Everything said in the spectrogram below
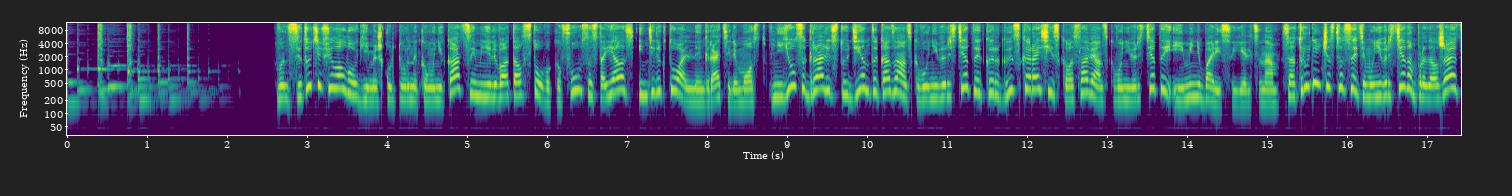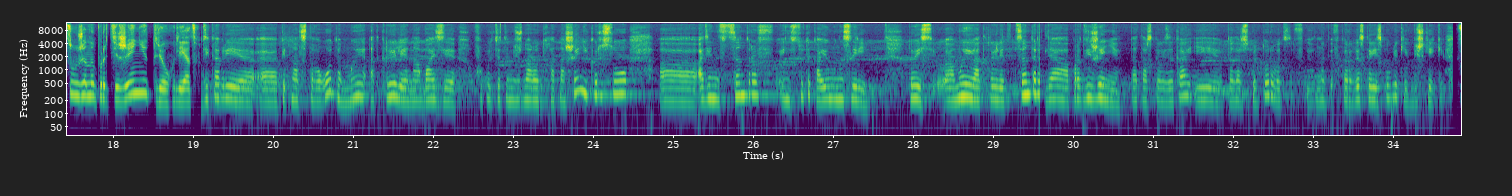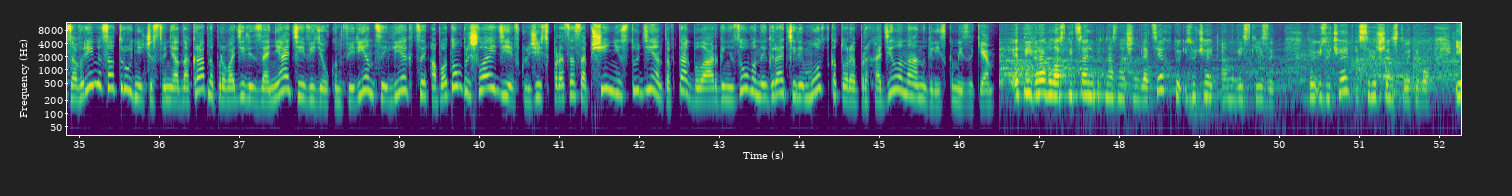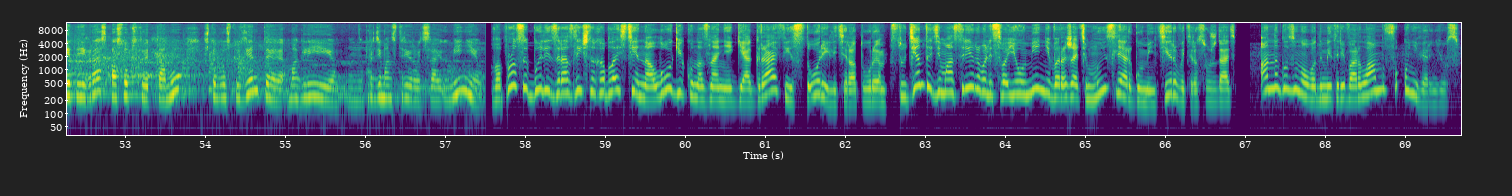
you В Институте филологии и межкультурной коммуникации имени Льва Толстого КФУ состоялась интеллектуальная игра «Телемост». В нее сыграли студенты Казанского университета и Кыргызско-Российского славянского университета имени Бориса Ельцина. Сотрудничество с этим университетом продолжается уже на протяжении трех лет. В декабре 2015 года мы открыли на базе факультета международных отношений КРСУ э, один из центров Института Каюма Насыри. То есть э, мы открыли этот центр для продвижения татарского языка и татарской культуры вот в Кыргызской республике, в Бишкеке. За время сотрудничества неоднократно проводились занятия, видеоконференции, лекции, а потом пришла идея включить в процесс общения студентов. Так была организована игра «Телемост», которая проходила на английском языке. Эта игра была специально предназначена для тех, кто изучает английский язык, кто изучает и совершенствует его. И эта игра способствует тому, чтобы студенты могли продемонстрировать свои умения. Вопросы были из различных областей – на логику, на знание географии, истории, литературы культуры. Студенты демонстрировали свое умение выражать мысли, аргументировать, рассуждать. Анна Глазунова, Дмитрий Варламов, Univer News.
